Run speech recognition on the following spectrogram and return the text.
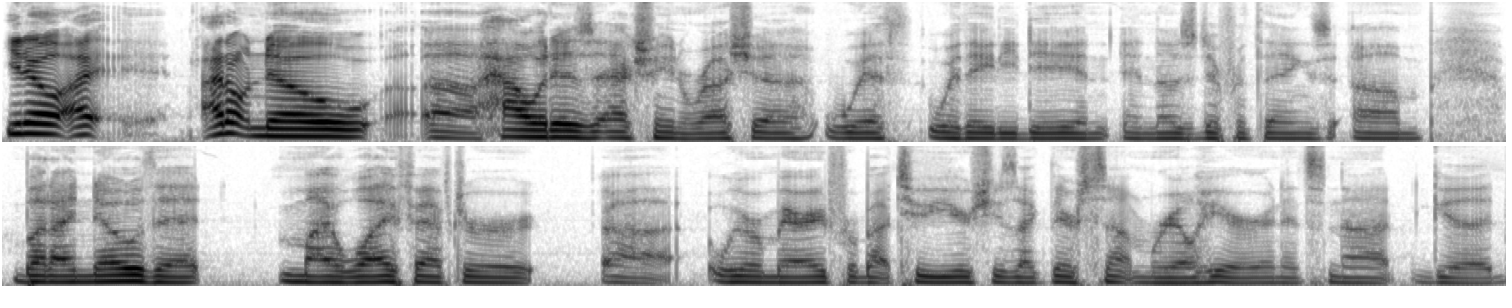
You know, I I don't know uh, how it is actually in Russia with with ADD and, and those different things, um, but I know that my wife, after uh, we were married for about two years, she's like, "There's something real here, and it's not good."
